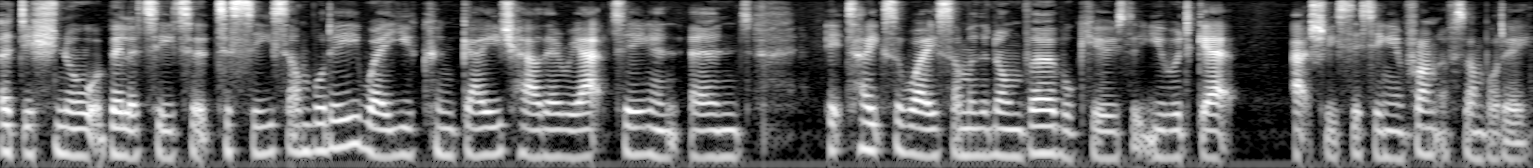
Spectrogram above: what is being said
additional ability to, to see somebody where you can gauge how they're reacting and, and it takes away some of the non-verbal cues that you would get actually sitting in front of somebody.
